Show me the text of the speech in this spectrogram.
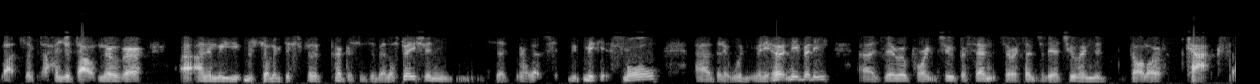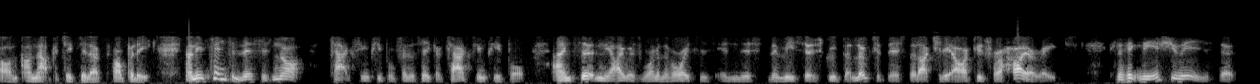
that's 100,000 over. Uh, and then we, we sort of just for the purposes of illustration said, know, let's make it small, uh, that it wouldn't really hurt anybody. 0.2%, uh, so essentially a $200 tax on, on that particular property. And the intent of this is not taxing people for the sake of taxing people. And certainly I was one of the voices in this, the research group that looked at this that actually argued for a higher rates. I think the issue is that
